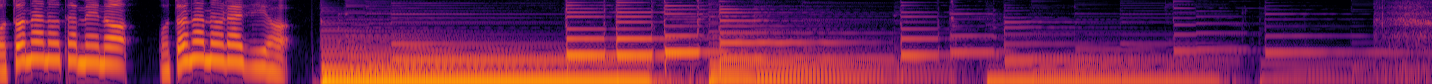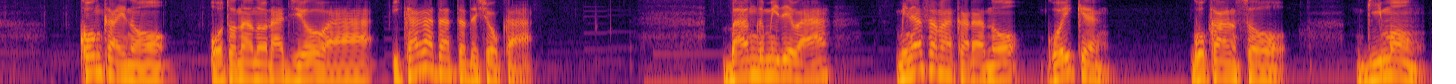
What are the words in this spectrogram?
大人のための大人のラジオ。今回の大人のラジオはいかがだったでしょうか？番組では皆様からのご意見ご感想疑問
